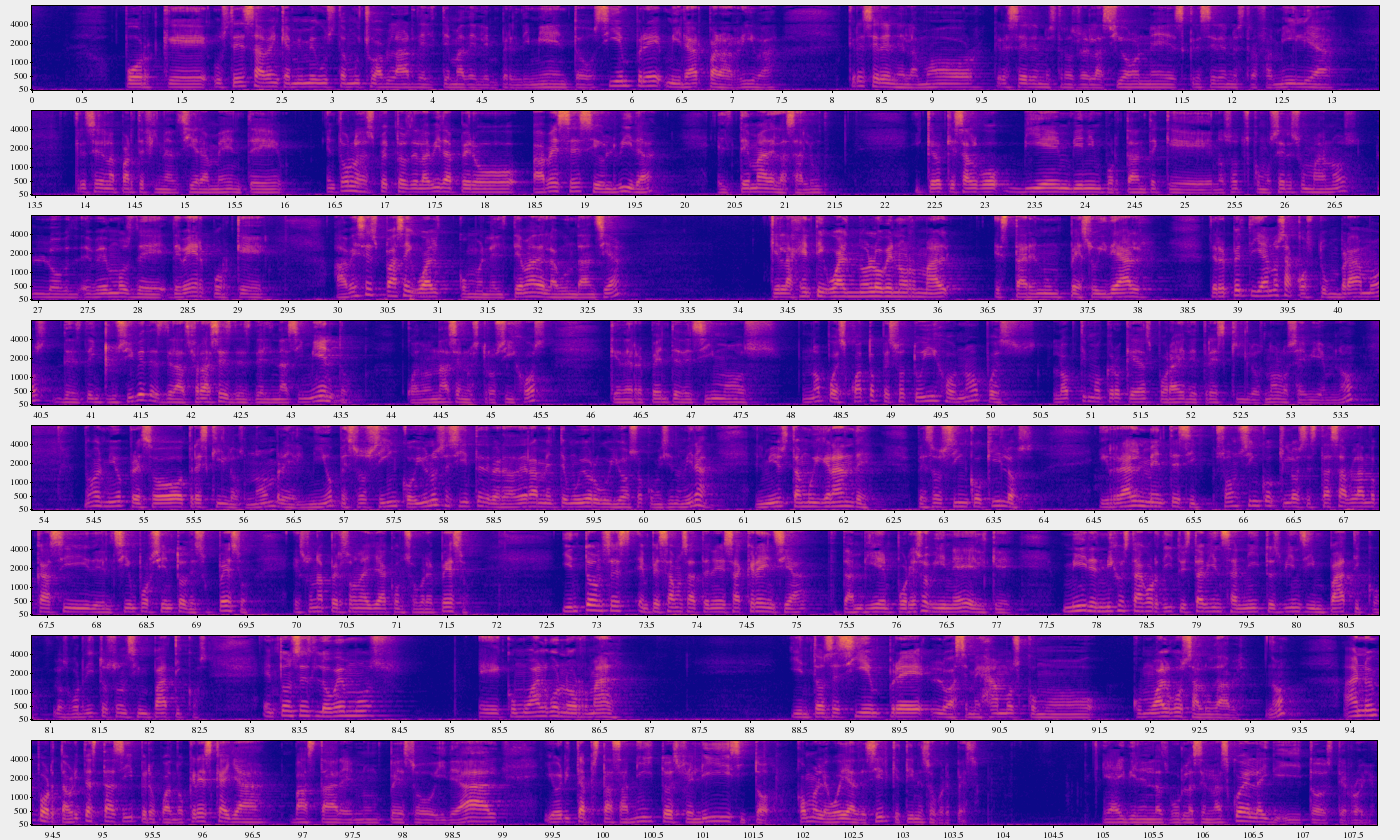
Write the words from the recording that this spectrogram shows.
porque ustedes saben que a mí me gusta mucho hablar del tema del emprendimiento, siempre mirar para arriba, crecer en el amor, crecer en nuestras relaciones, crecer en nuestra familia, crecer en la parte financieramente, en todos los aspectos de la vida, pero a veces se olvida el tema de la salud. Y creo que es algo bien, bien importante que nosotros como seres humanos lo debemos de, ver porque a veces pasa igual como en el tema de la abundancia, que la gente igual no lo ve normal estar en un peso ideal. De repente ya nos acostumbramos desde inclusive desde las frases desde el nacimiento, cuando nacen nuestros hijos, que de repente decimos, no, pues ¿cuánto pesó tu hijo? No, pues lo óptimo creo que es por ahí de 3 kilos, no lo sé bien, ¿no? No, el mío pesó 3 kilos. No, hombre, el mío pesó 5. Y uno se siente verdaderamente muy orgulloso, como diciendo, mira, el mío está muy grande, pesó 5 kilos. Y realmente, si son 5 kilos, estás hablando casi del 100% de su peso. Es una persona ya con sobrepeso. Y entonces empezamos a tener esa creencia también, por eso viene el que, miren, mi hijo está gordito, está bien sanito, es bien simpático, los gorditos son simpáticos entonces lo vemos eh, como algo normal. Y entonces siempre lo asemejamos como, como algo saludable, ¿no? Ah, no importa, ahorita está así, pero cuando crezca ya va a estar en un peso ideal y ahorita pues, está sanito, es feliz y todo. ¿Cómo le voy a decir que tiene sobrepeso? Y ahí vienen las burlas en la escuela y, todo este rollo.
